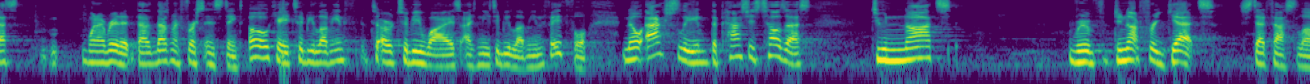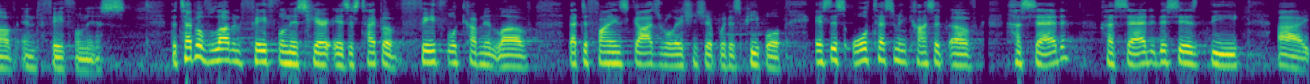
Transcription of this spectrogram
That's when I read it. That, that was my first instinct. Oh, okay. To be loving and, or to be wise, I need to be loving and faithful. No, actually, the passage tells us, do not do not forget steadfast love and faithfulness. The type of love and faithfulness here is this type of faithful covenant love that defines God's relationship with his people. It's this Old Testament concept of chesed. Chesed, this is the, uh,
